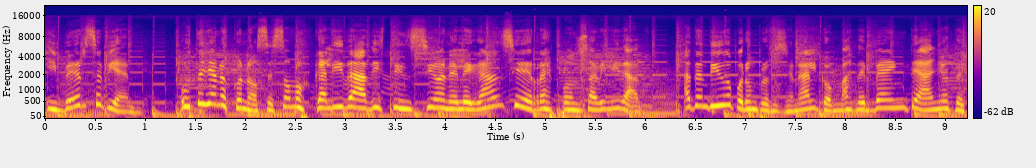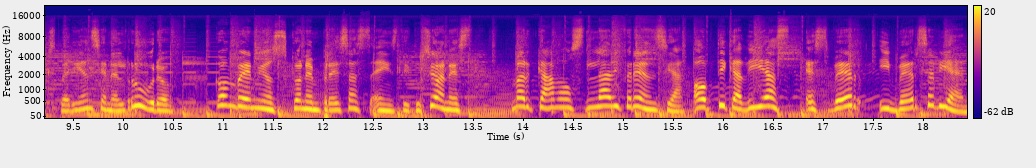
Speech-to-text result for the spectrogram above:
y verse bien. Usted ya nos conoce, somos calidad, distinción, elegancia y responsabilidad. Atendido por un profesional con más de 20 años de experiencia en el rubro. convenios con empresas e instituciones. Marcamos la diferencia. Óptica Díaz es ver y verse bien.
